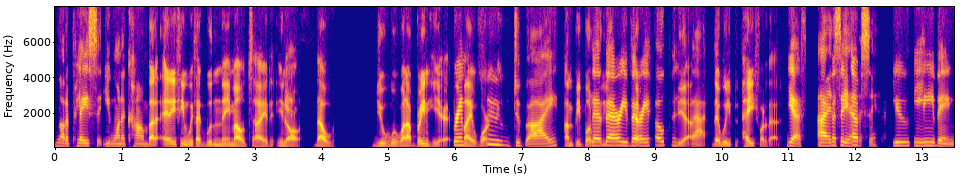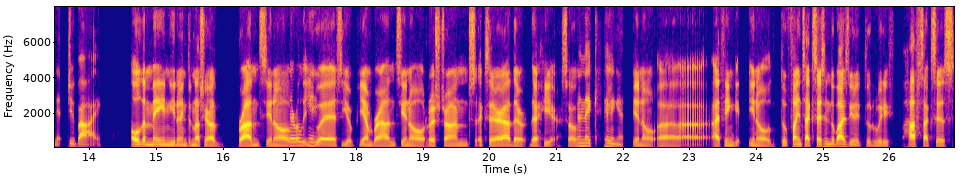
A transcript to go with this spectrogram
Not a place that you want to come. but anything with a good name outside, you know, that w- you would want to bring here bring might work, to Dubai. and people They're will- very, very open yeah. to that. they will pay for that. Yes, I see, I see. you leaving Dubai. all the main, you know, international brands, you know, They're all the here. US, European brands, you know, restaurants, etc. They're they're here. So and they're killing it. you know, uh, I think you know to find success in Dubai, you need to really have success,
